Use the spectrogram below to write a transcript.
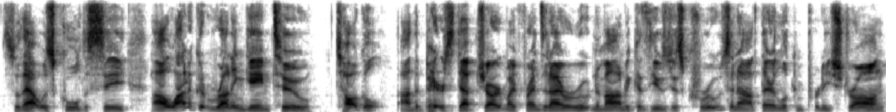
So that was cool to see. A lot of good running game, too. Tuggle on the Bears depth chart. My friends and I were rooting him on because he was just cruising out there, looking pretty strong.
